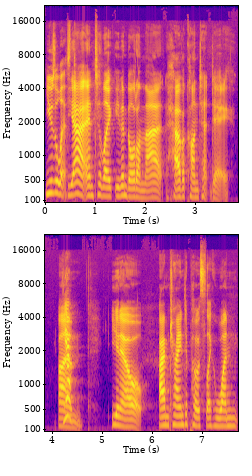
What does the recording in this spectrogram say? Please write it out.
Use a list. Yeah, and to like even build on that, have a content day. Um Yeah. you know, I'm trying to post like one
